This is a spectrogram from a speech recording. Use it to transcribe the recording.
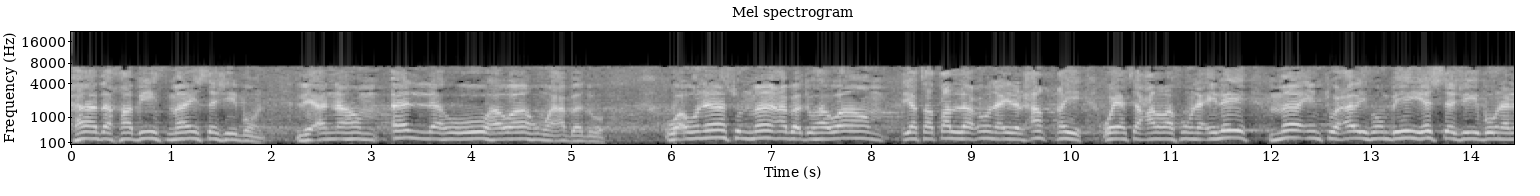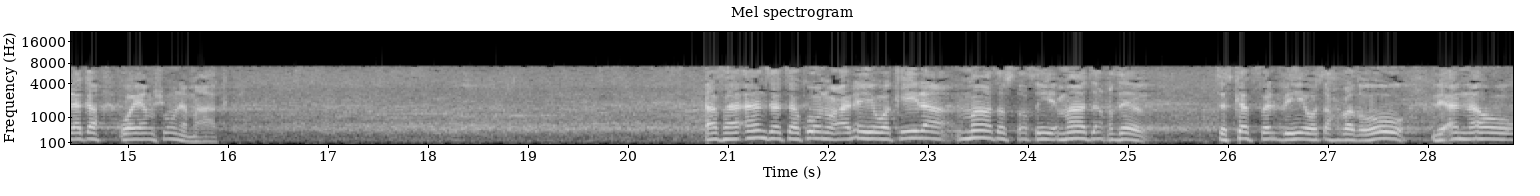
هذا خبيث ما يستجيبون لأنهم ألهوا هواهم وعبدوه. وأناس ما عبدوا هواهم يتطلعون إلى الحق ويتعرفون إليه ما إن تعرفهم به يستجيبون لك ويمشون معك. أفأنت تكون عليه وكيلا؟ ما تستطيع ما تقدر تتكفل به وتحفظه لأنه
